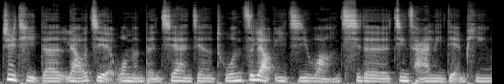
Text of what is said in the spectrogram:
具体的了解我们本期案件的图文资料以及往期的精彩案例点评。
